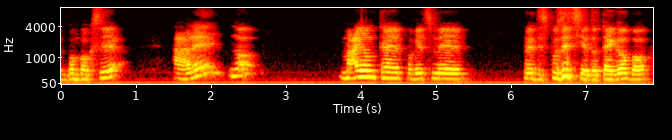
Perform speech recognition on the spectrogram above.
bomboksy, ale no, mają te powiedzmy predyspozycje do tego, bo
